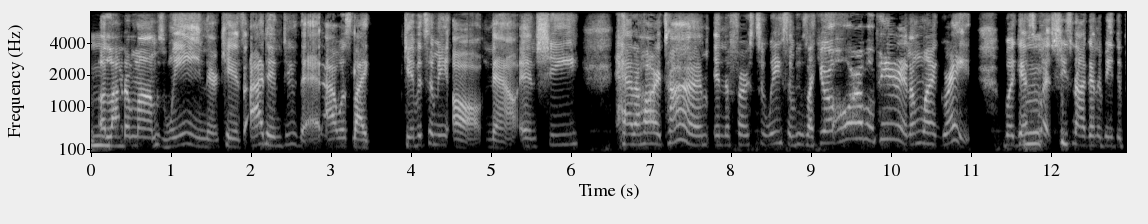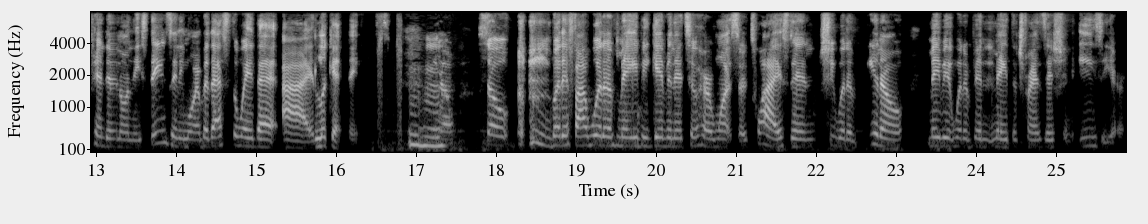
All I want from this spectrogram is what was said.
Mm-hmm. A lot of moms wean their kids. I didn't do that. I was like, give it to me all now. And she had a hard time in the first two weeks, and he was like, "You're a horrible parent." I'm like, "Great," but guess mm-hmm. what? She's not going to be dependent on these things anymore. But that's the way that I look at things. Mm-hmm. You know? So, but if I would have maybe given it to her once or twice, then she would have, you know, maybe it would have been made the transition easier.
